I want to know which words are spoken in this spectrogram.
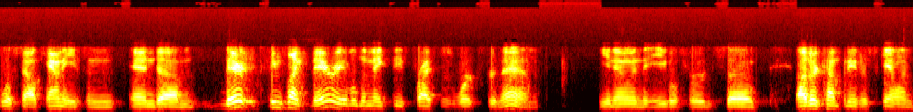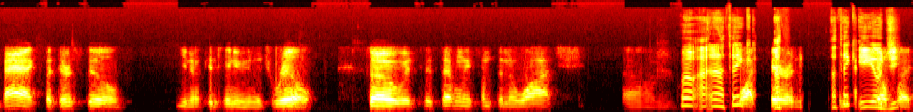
LaSalle counties, and and um, there it seems like they're able to make these prices work for them. You know, in the Eagleford. So other companies are scaling back, but they're still, you know, continuing to drill. So it's it's definitely something to watch. Um, well, and I think I, I think EOG.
